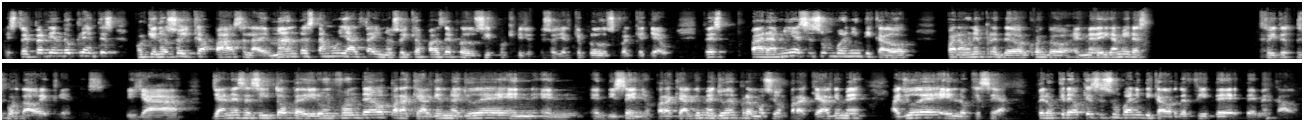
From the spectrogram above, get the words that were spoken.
Estoy perdiendo clientes porque no soy capaz, la demanda está muy alta y no soy capaz de producir porque yo soy el que produzco, el que llevo. Entonces, para mí ese es un buen indicador para un emprendedor cuando él me diga, mira, estoy desbordado de clientes y ya, ya necesito pedir un fondeo para que alguien me ayude en, diseño, para que alguien me ayude en promoción, para que alguien me ayude en lo que sea. Pero creo que ese es un buen indicador de fit de mercado.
